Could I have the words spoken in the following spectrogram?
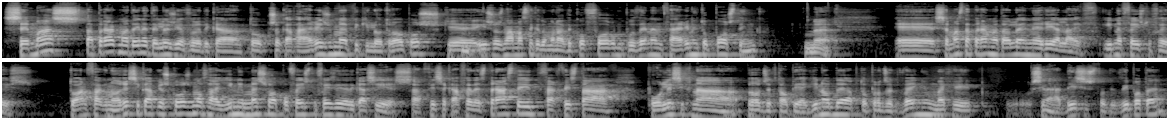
Σε εμάς τα πράγματα είναι τελείως διαφορετικά. Το ξεκαθαρίζουμε επικοινωτρόπω και ίσως να είμαστε και το μοναδικό φόρουμ που δεν ενθαρρύνει το posting. Ναι. Ε, σε εμάς τα πράγματα όλα είναι real life. Είναι face to face. Το αν θα γνωρίσει κάποιος κόσμο θα γίνει μέσω από face to face διαδικασίες. Θα έρθει σε καφέδες Trusted, θα έρθει στα πολύ συχνά project τα οποία γίνονται, από το project venue μέχρι συναντήσεις, το οτιδήποτε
